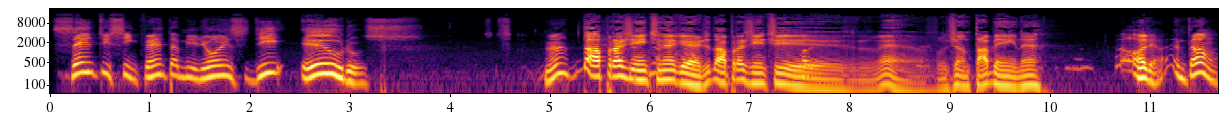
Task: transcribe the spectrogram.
150 milhões de euros. Né? Dá pra gente, né, Gerd? Dá pra gente né, jantar bem, né? Olha, então,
